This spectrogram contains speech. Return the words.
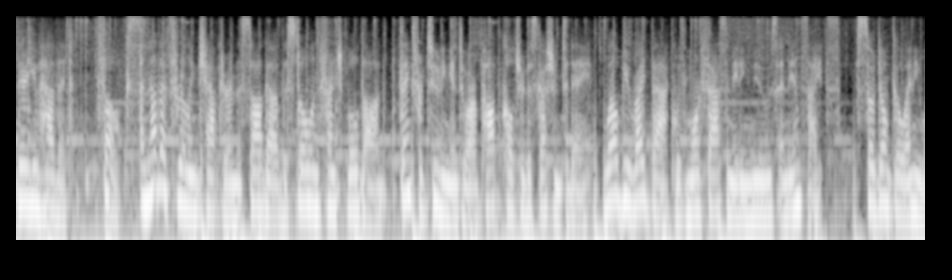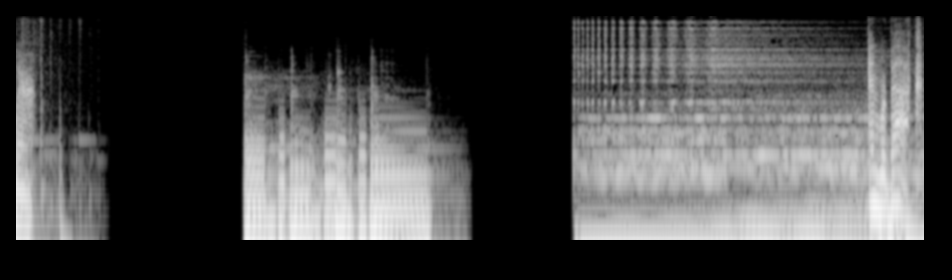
there you have it, folks. Another thrilling chapter in the saga of the stolen French bulldog. Thanks for tuning into our pop culture discussion today. We'll be right back with more fascinating news and insights. So don't go anywhere. And we're back.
